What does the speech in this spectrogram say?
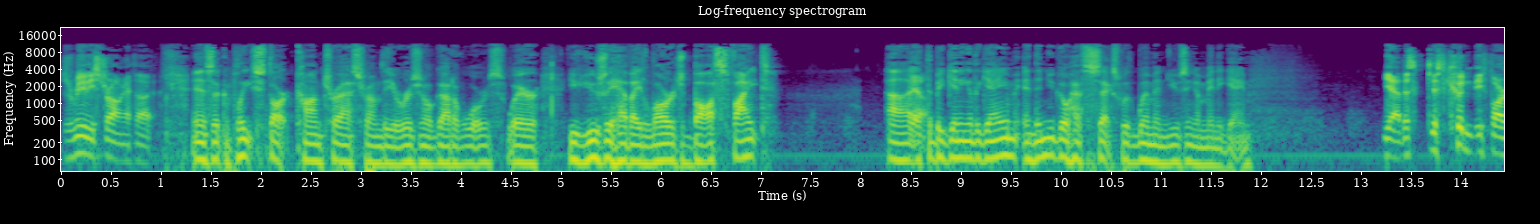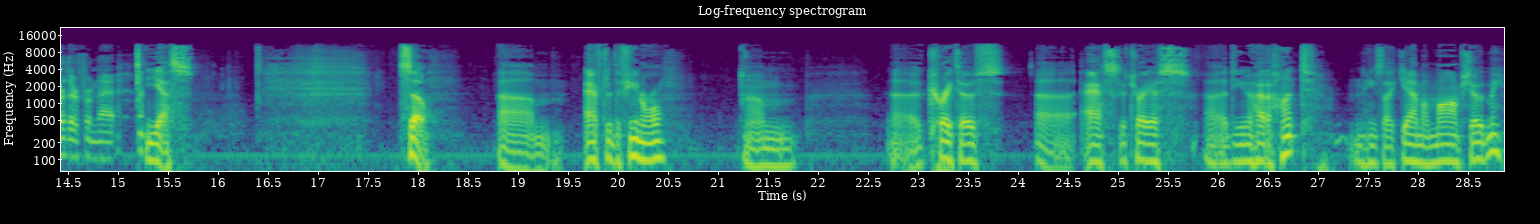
It was really strong. I thought. And it's a complete stark contrast from the original God of Wars, where you usually have a large boss fight uh, Yeah. at the beginning of the game, and then you go have sex with women using a mini game. Yeah, this this couldn't be farther from that. Yes. So, um, after the funeral, um, uh, Kratos uh, asks Atreus, uh, "Do you know how to hunt?" And he's like, "Yeah, my mom showed me."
